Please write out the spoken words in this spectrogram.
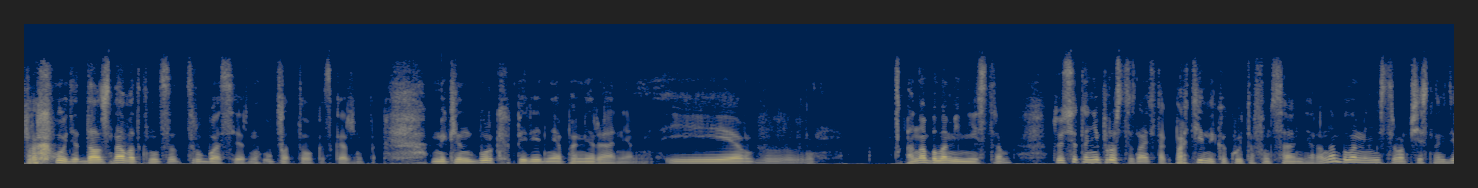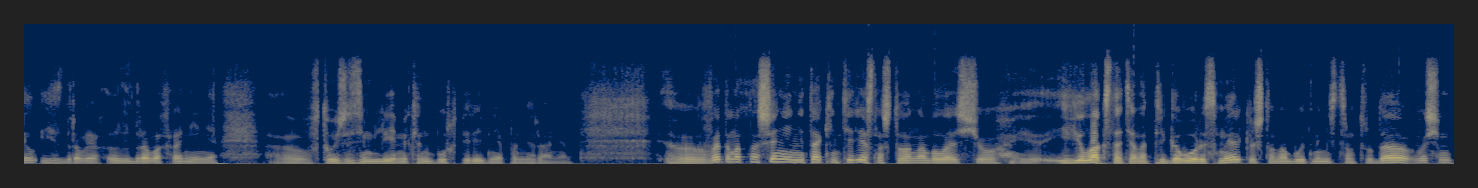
проходит, должна воткнуться труба Северного потока, скажем так. Мекленбург, переднее Померание. И э, она была министром. То есть это не просто, знаете, так, партийный какой-то функционер. Она была министром общественных дел и здраво здравоохранения э, в той же земле, Мекленбург, Переднее Померание. Э, в этом отношении не так интересно, что она была еще и вела, кстати, она переговоры с Меркель, что она будет министром труда. В общем,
